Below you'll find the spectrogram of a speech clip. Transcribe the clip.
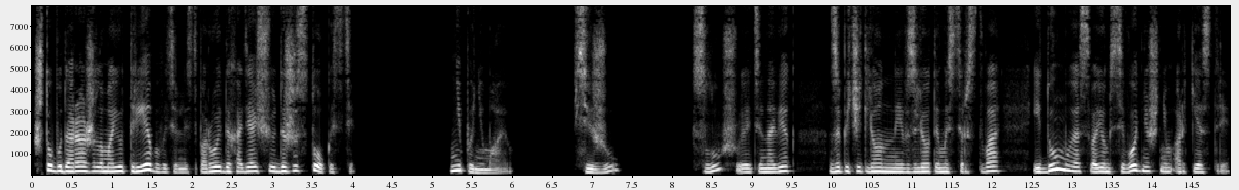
что будоражило мою требовательность, порой доходящую до жестокости? Не понимаю. Сижу, слушаю эти навек запечатленные взлеты мастерства и думаю о своем сегодняшнем оркестре.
